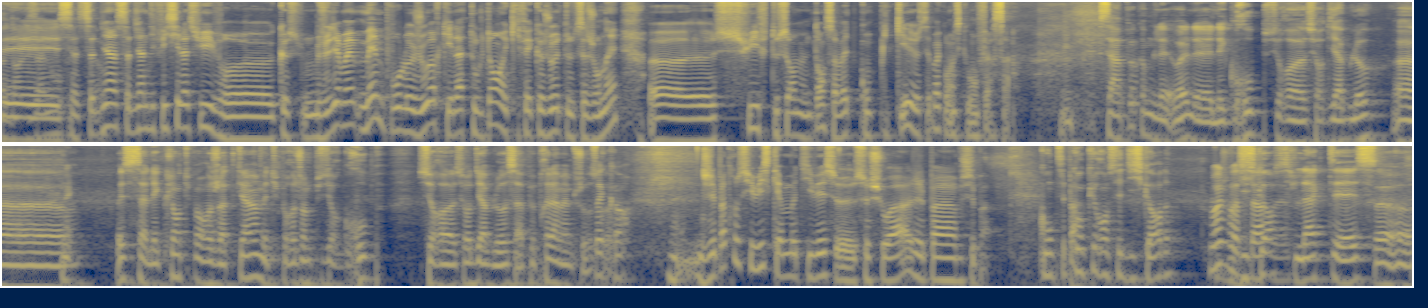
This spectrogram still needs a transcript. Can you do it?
euh, c'est ça, devient ça devient difficile à suivre. euh, que je veux dire même même pour le joueur qui est là tout le temps et qui fait que jouer toute sa journée, euh, suivre tout ça en même temps, ça va être compliqué. Je sais pas comment est-ce qu'ils vont faire ça. C'est un peu comme les, ouais, les, les groupes sur, euh, sur Diablo. Euh, Oui. ouais, c'est ça, les clans, tu peux en rejoindre qu'un, mais tu peux rejoindre plusieurs groupes sur, euh, sur Diablo. C'est à peu près la même chose. quoi. D'accord. J'ai pas trop suivi ce qui a motivé ce, ce choix. J'ai pas. Je sais pas. Con- C'est pas. Concurrencer Discord. Moi, je vois Discord, ça. Slack, TS. euh.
